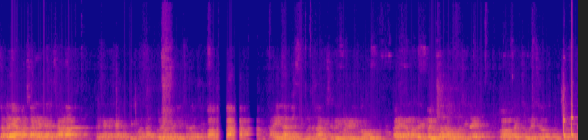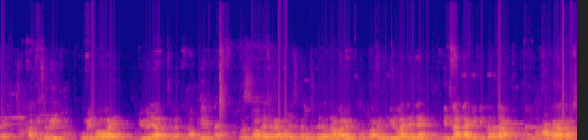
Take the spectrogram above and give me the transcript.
सगळ्या मतदानाच्या शाळा कशा कशा पद्धतीने मतदान घडवणं हे सगळं बाबा काही लागत ती मदत आम्ही सगळी मंडळी करू कार्यक्रमासाठी मयूर उपस्थित आहे बाबासाहेब चौरे उपस्थित आहे बाकी सगळी उमेद भाऊ आहे विवेळे आपण सगळ्यांचं नाव घेत नाही. परंतु आपल्या सगळ्या मोठ्या सगळ्या आभार व्यक्त करतो. आपल्या इथे दीड वाजलेले आहे इथला टायमिंग तिथं होता. अकरा तास.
